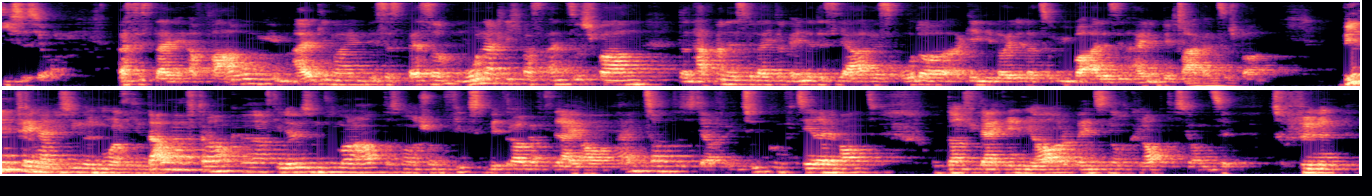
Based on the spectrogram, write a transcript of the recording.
dieses Jahr. Was ist deine Erfahrung im Allgemeinen? Ist es besser, monatlich was anzusparen? Dann hat man es vielleicht am Ende des Jahres oder gehen die Leute dazu über, alles in einem Betrag anzusparen? Wir empfehlen eigentlich immer einen monatlichen Dauerauftrag äh, auf die Lösung, die man hat, dass man schon einen fixen Betrag auf die drei Jahre einzahlt. Das ist ja für die Zukunft sehr relevant. Und dann vielleicht Ende Jahr, wenn es noch klappt, das Ganze zu füllen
